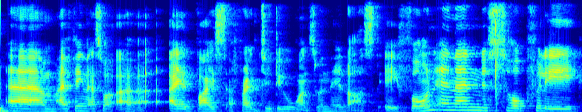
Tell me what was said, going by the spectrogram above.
um, i think that's what uh, i advised a friend to do once when they lost a phone and then just hopefully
